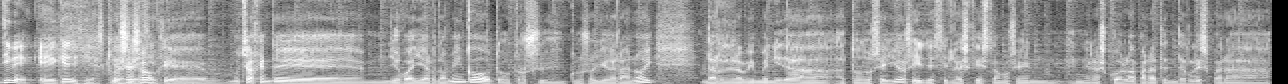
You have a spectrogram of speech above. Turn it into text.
Dime, eh, ¿qué decías? pues eso, que mucha gente llegó ayer domingo, otros incluso llegarán hoy, darle la bienvenida a, todos ellos y decirles que estamos en, en la escuela para atenderles, para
